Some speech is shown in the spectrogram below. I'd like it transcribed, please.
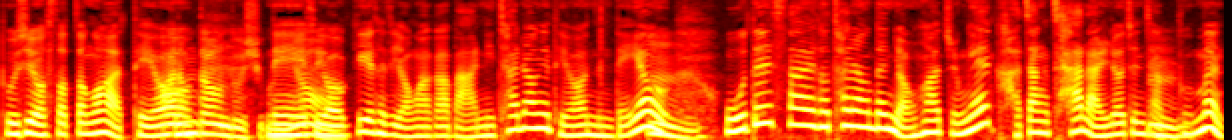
도시였었던 것 같아요. 아름다운 도시군요. 네, 그래서 여기에서 이제 영화가 많이 촬영이 되었는데요. 음. 오데사에서 촬영된 영화 중에 가장 잘 알려진 작품은 음.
